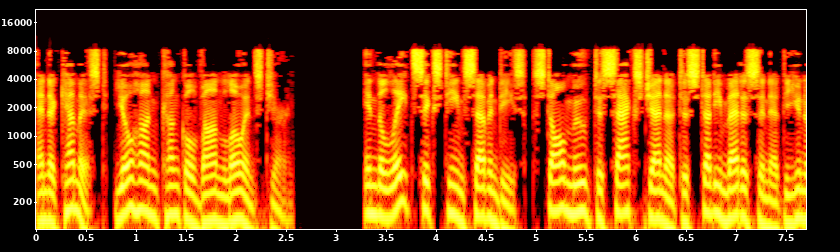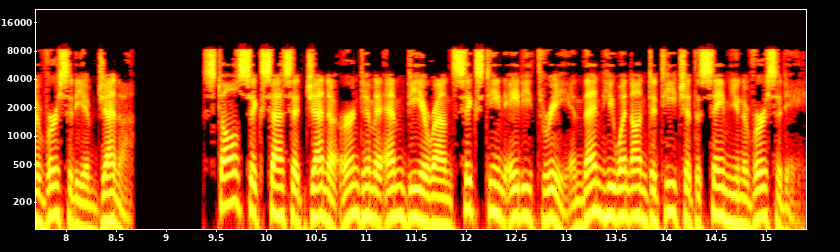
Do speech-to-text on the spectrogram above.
and a chemist, Johann Kunkel von Lohenstern. In the late 1670s, Stahl moved to Saxe-Jena to study medicine at the University of Jena. Stahl's success at Jena earned him a MD around 1683 and then he went on to teach at the same university.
